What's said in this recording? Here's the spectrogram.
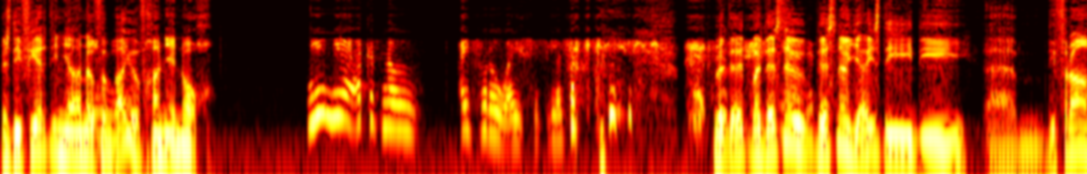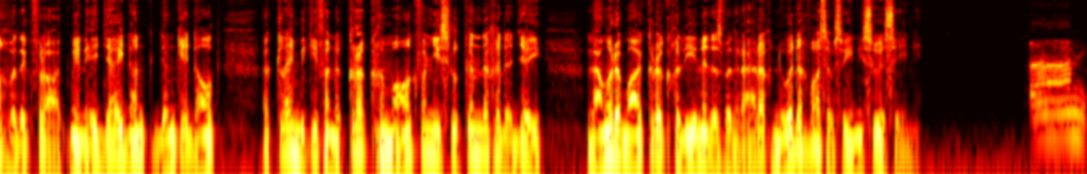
Is die 14 jaar nou verby of gaan jy nog? Nee nee, ek is nou uit vir 'n oasis, hulle sê. Maar dit maar dis nou nee, dis nou juist die die ehm um, die vraag wat ek vra. Ek meen, het jy dink dink jy dalk 'n klein bietjie van 'n kruk gemaak van jy sielkundige dat jy langer op my kruk geleen het as wat regtig nodig was of sou jy nie so sê nie? Ehm um,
